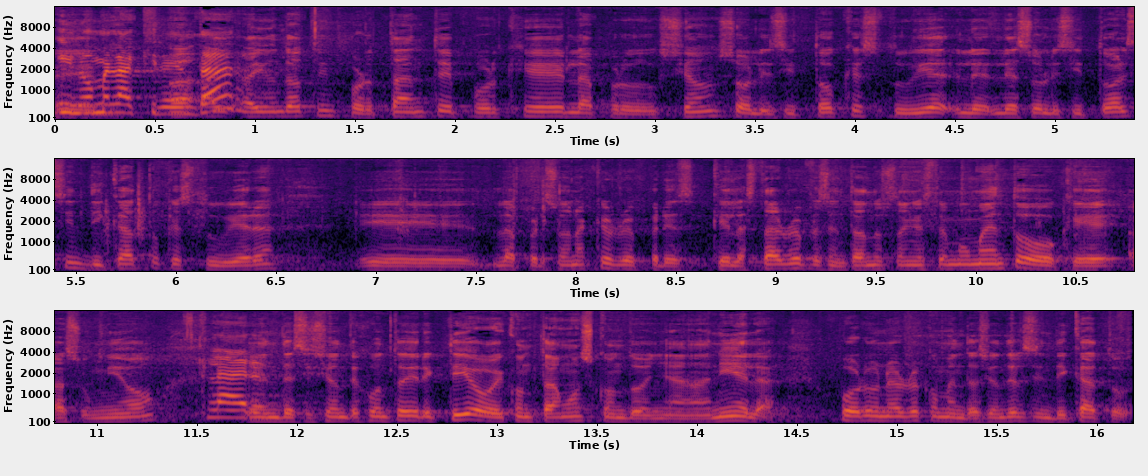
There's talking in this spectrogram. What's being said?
y no Eh, me la quieren ah, dar. Hay, hay un dato importante porque la producción solicitó que estuviera, le, le solicitó al sindicato que estuviera eh, la persona que, la está representando hasta en este momento o que asumió Claro. en decisión de junta directiva. Hoy contamos con doña Daniela por una recomendación del sindicato.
